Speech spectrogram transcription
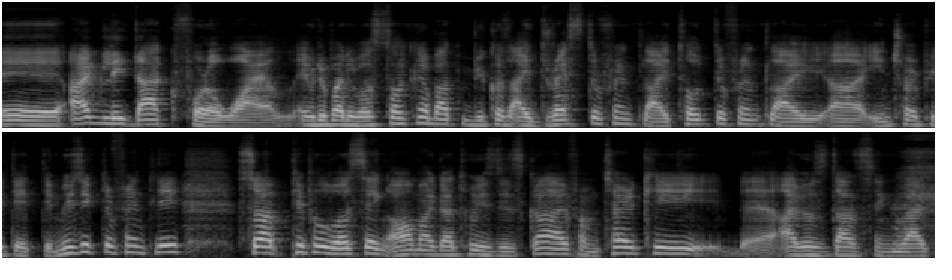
uh, ugly duck for a while. Everybody was talking about me because I dressed differently, I talked differently, I uh, interpreted the music differently. So people were saying, "Oh my God, who is this guy from Turkey?" Uh, I was dancing like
